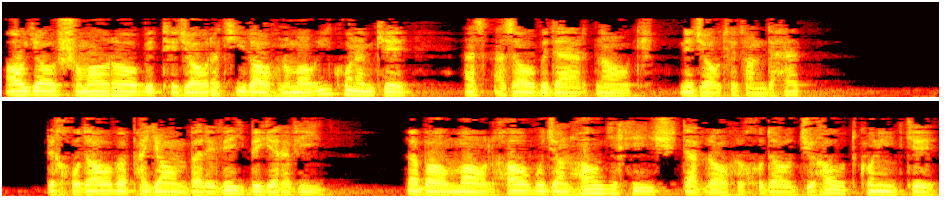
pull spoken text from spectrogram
آیا شما را به تجارتی راهنمایی کنم که از عذاب دردناک نجاتتان دهد؟ به خدا و پیامبر وی بگروید و با مالها و جانهای خیش در راه خدا جهاد کنید که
